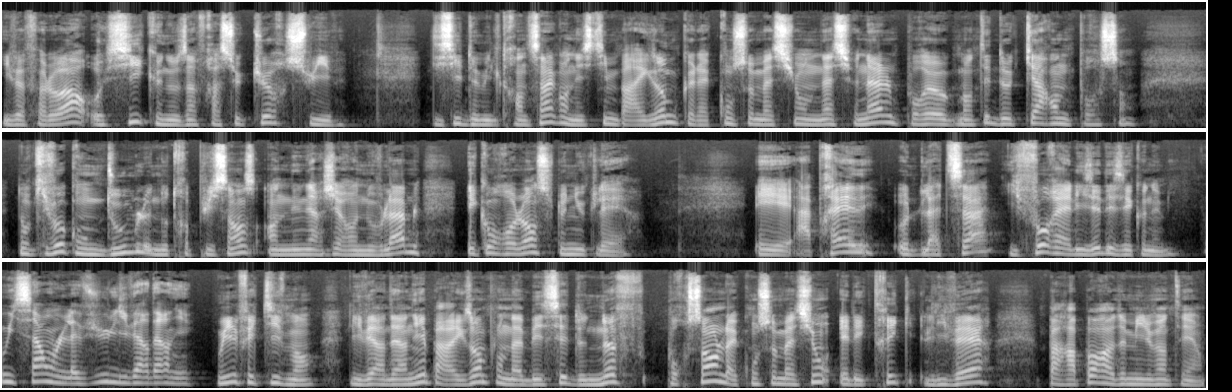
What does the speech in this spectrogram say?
Il va falloir aussi que nos infrastructures suivent. D'ici 2035, on estime par exemple que la consommation nationale pourrait augmenter de 40%. Donc il faut qu'on double notre puissance en énergie renouvelable et qu'on relance le nucléaire. Et après, au-delà de ça, il faut réaliser des économies. Oui, ça, on l'a vu l'hiver dernier. Oui, effectivement. L'hiver dernier, par exemple, on a baissé de 9% la consommation électrique l'hiver par rapport à 2021.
